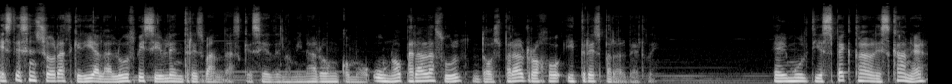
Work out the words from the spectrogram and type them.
Este sensor adquiría la luz visible en tres bandas, que se denominaron como 1 para el azul, 2 para el rojo y 3 para el verde. El Multispectral Scanner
